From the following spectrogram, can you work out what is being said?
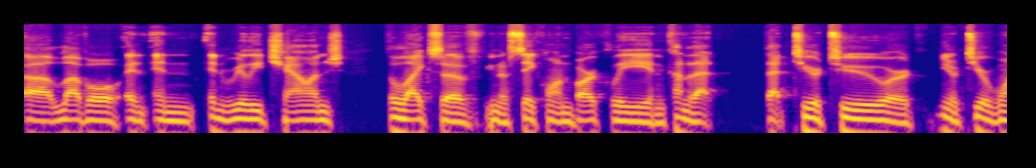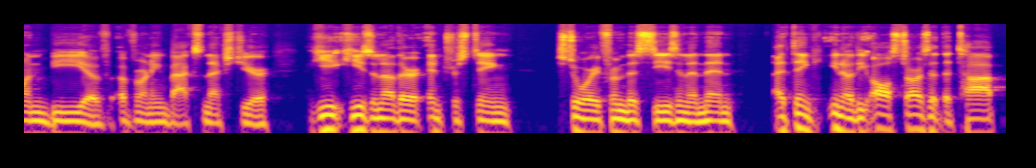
uh, level and and and really challenge the likes of you know Saquon Barkley and kind of that that tier two or you know tier one B of of running backs next year. He he's another interesting story from this season. And then I think you know the all stars at the top.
